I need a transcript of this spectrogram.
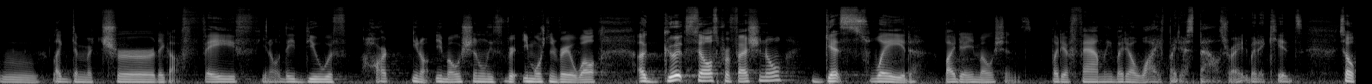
Mm. Like they're mature, they got faith, you know, they deal with hard, you know, emotionally emotionally very well. A good sales professional gets swayed by their emotions. by their family, by their wife, by their spouse, right? By their kids. So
